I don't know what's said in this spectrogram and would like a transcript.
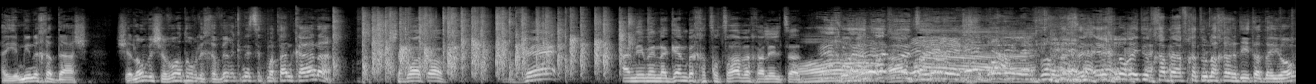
הימין החדש. שלום ושבוע טוב לחבר הכנסת מתן כהנא. שבוע טוב. ואני מנגן בחצוצרה וחליל צד. איך לא ידעתי את זה? זה- איך לא ראיתי אותך באף חתונה חרדית עד היום?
